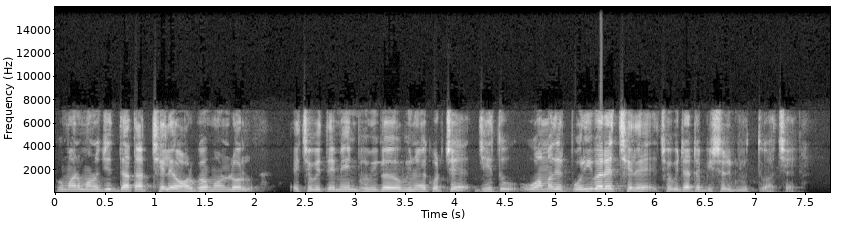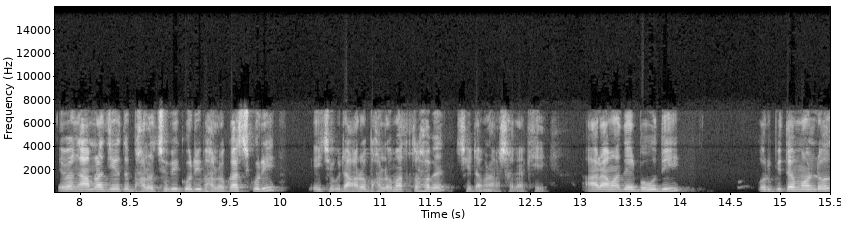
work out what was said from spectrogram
কুমার মনোজিৎ দা তার ছেলে অর্ঘ্য মণ্ডল এই ছবিতে মেইন ভূমিকায় অভিনয় করছে। যেহেতু ও আমাদের পরিবারের ছেলে ছবিটা একটা বিশেষ গুরুত্ব আছে। এবং আমরা যেহেতু ভালো ছবি করি, ভালো কাজ করি এই ছবিটা আরও ভালো মাত্রা হবে সেটা আমরা আশা রাখি। আর আমাদের বৌদি অর্পিতা মণ্ডল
